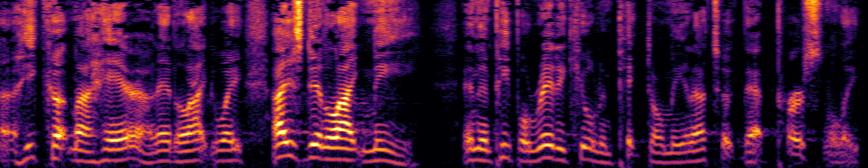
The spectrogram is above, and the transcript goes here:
Uh, he cut my hair. I didn't like the way, I just didn't like me. And then people ridiculed and picked on me, and I took that personally.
